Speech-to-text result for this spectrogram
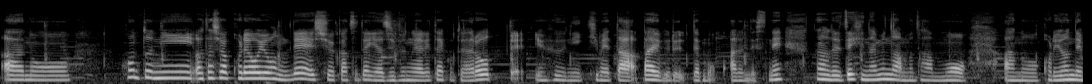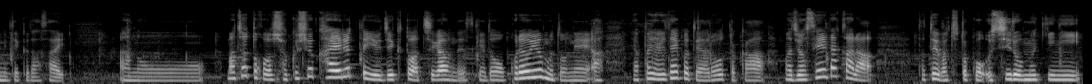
あの本当に私はこれを読んで就活でいや自分のやりたいことやろうっていう風に決めたバイブルでもあるんですね。なのでぜひナミナムさんもあのこれ読んでみてください。あのー、まあ、ちょっとこの職種変えるっていう軸とは違うんですけど、これを読むとね、あ、やっぱりやりたいことやろうとか、まあ、女性だから、例えばちょっとこう後ろ向きに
